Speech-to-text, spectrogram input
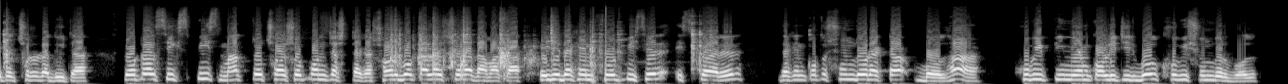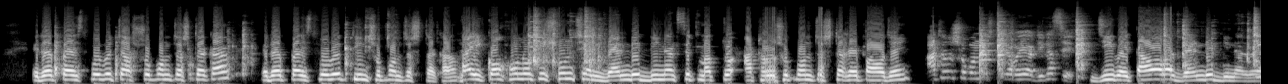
এটা ছোটটা দুইটা। টোটাল সিক্স পিস মাত্র ছয়শো পঞ্চাশ টাকা। সর্বকালের সেরা ধামাকা। এই যে দেখেন ফোর পিসের স্কোয়ারের দেখেন কত সুন্দর একটা বল হ্যাঁ? খুবই প্রিমিয়াম কোয়ালিটির বল খুবই সুন্দর বল এটার প্রাইস পড়বে চারশো পঞ্চাশ টাকা এটার প্রাইস পড়বে তিনশো পঞ্চাশ টাকা। ভাই কখনো কি শুনছেন ব্র্যান্ডেড ডিনার সেট মাত্র আঠারোশো পঞ্চাশ টাকায় পাওয়া যায়? 1850 টাকা ভাইয়া ঠিক আছে জি ভাই তাও আবার ব্র্যান্ডেড ডিনার ভাই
